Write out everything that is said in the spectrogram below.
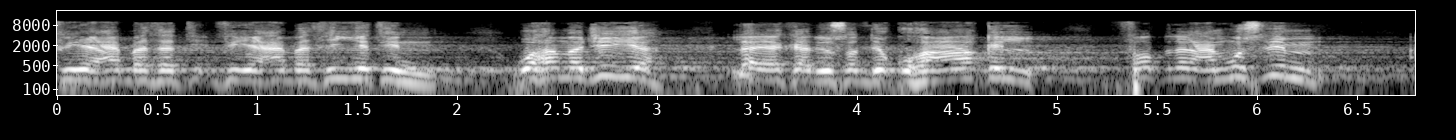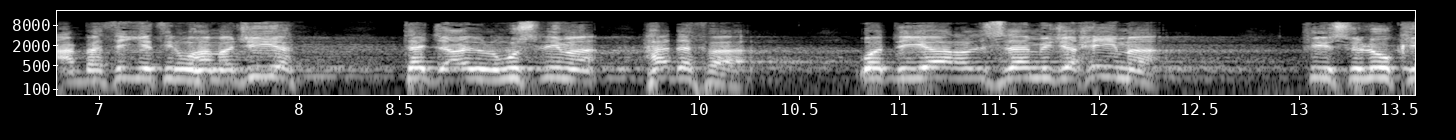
في عبثة في عبثية وهمجية لا يكاد يصدقها عاقل. فضلا عن مسلم عبثية وهمجية تجعل المسلم هدفا وديار الإسلام جحيما في سلوك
